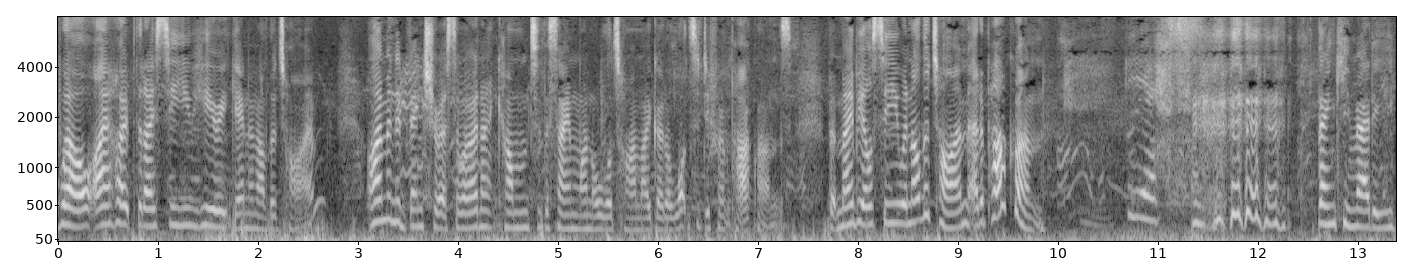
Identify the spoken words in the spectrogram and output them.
Well, I hope that I see you here again another time. I'm an adventurer, so I don't come to the same one all the time. I go to lots of different park runs. But maybe I'll see you another time at a park run. Yes. Thank you, Maddie.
